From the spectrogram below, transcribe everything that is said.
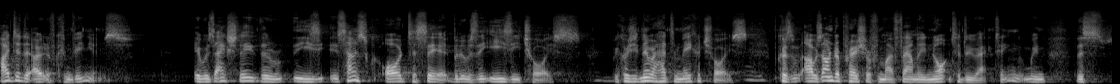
I did it out of convenience. It was actually the easy. It sounds odd to say it, but it was the easy choice because you'd never had to make a choice. Because I was under pressure from my family not to do acting. I mean, this,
